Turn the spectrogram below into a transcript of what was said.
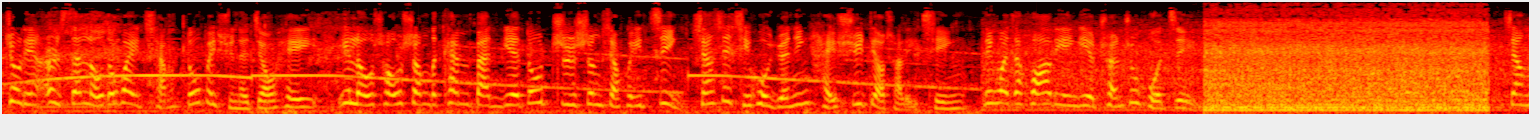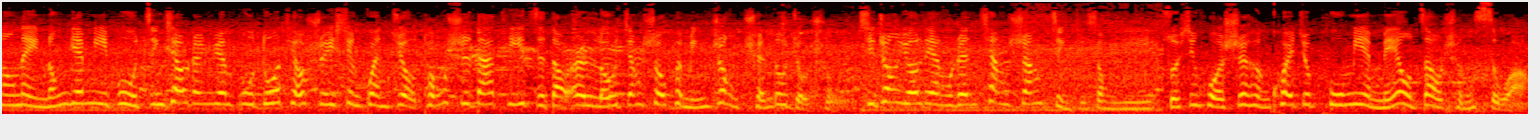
就连二三楼的外墙都。都被熏得焦黑，一楼超商的看板也都只剩下灰烬。详细起火原因还需调查厘清。另外，在花莲也传出火警，巷弄内浓烟密布，警消人员不多条水线灌救，同时搭梯子到二楼将受困民众全都救出，其中有两人呛伤，紧急送医。所幸火势很快就扑灭，没有造成死亡。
